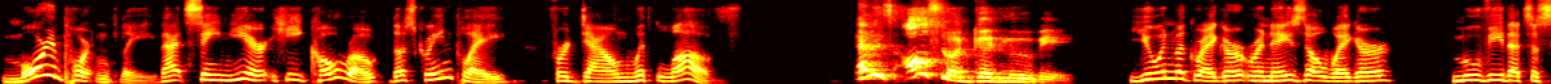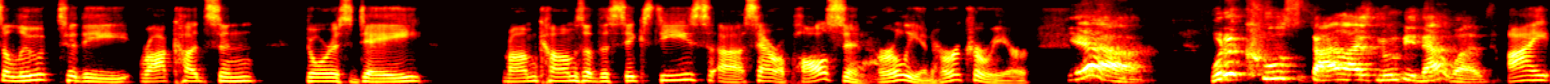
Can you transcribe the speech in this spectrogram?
more importantly, that same year, he co wrote the screenplay for Down with Love. that is also a good movie. Ewan McGregor, Renee Zellweger movie that's a salute to the Rock Hudson, Doris Day rom coms of the 60s. Uh, Sarah Paulson, early in her career. Yeah. What a cool stylized movie that was. I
